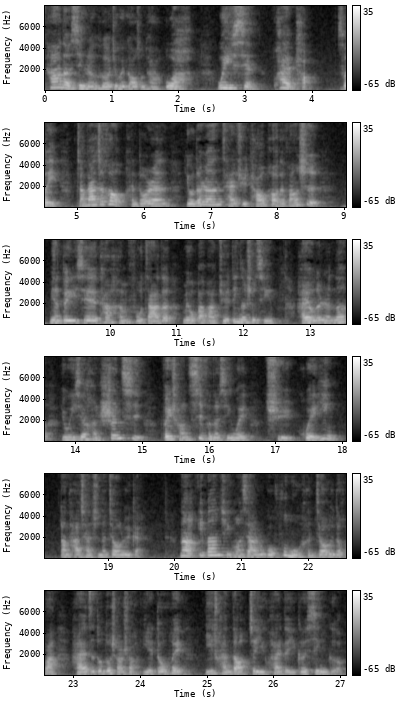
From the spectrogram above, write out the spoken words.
他的杏仁核就会告诉他：哇，危险，快跑！所以长大之后，很多人，有的人采取逃跑的方式，面对一些他很复杂的没有办法决定的事情；还有的人呢，用一些很生气、非常气愤的行为去回应，让他产生的焦虑感。那一般情况下，如果父母很焦虑的话，孩子多多少少也都会遗传到这一块的一个性格。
